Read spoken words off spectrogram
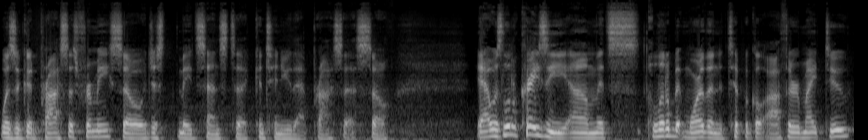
was a good process for me. So it just made sense to continue that process. So, yeah, it was a little crazy. Um, it's a little bit more than a typical author might do.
